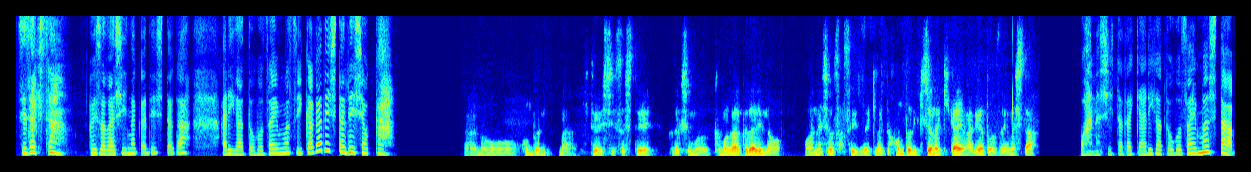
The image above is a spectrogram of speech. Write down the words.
瀬崎さんお忙しい中でしたがありがとうございます。いかがでしたでしょうか？あの本当にまあ人吉そして私も熊川下りのお話をさせていただきまして本当に貴重な機会をありがとうございました。お話いただきありがとうございました。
